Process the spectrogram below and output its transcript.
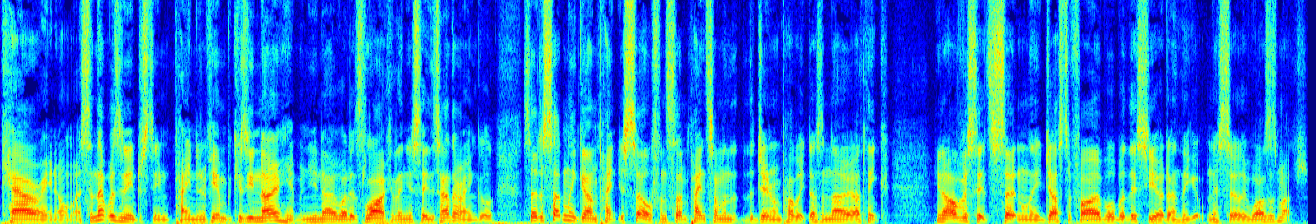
cowering almost. And that was an interesting painting of him because you know him and you know what it's like, and then you see this other angle. So to suddenly go and paint yourself and paint someone that the general public doesn't know, I think, you know, obviously it's certainly justifiable, but this year I don't think it necessarily was as much.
